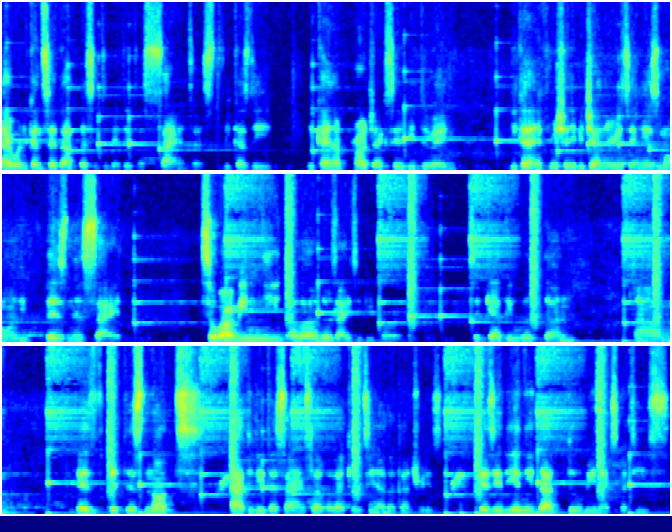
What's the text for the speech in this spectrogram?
I wouldn't consider that person to be a data scientist because the the kind of projects he'll be doing, the kind of information he'll be generating is more on the business side. So while we need a lot of those IT people to get the work done, um, is it is not at the data science level like you see in other countries because you, you need that domain expertise.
